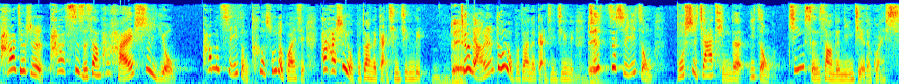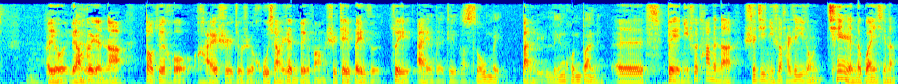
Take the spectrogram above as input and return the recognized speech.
他就是他，事实上他还是有，他们是一种特殊的关系，他还是有不断的感情经历。嗯，对，就两个人都有不断的感情经历。其实这是一种不是家庭的一种精神上的凝结的关系。哎呦，两个人呢，到最后还是就是互相认对方是这辈子最爱的这个 soul mate 伴侣，灵魂伴侣。呃，对，你说他们呢，实际你说还是一种亲人的关系呢。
